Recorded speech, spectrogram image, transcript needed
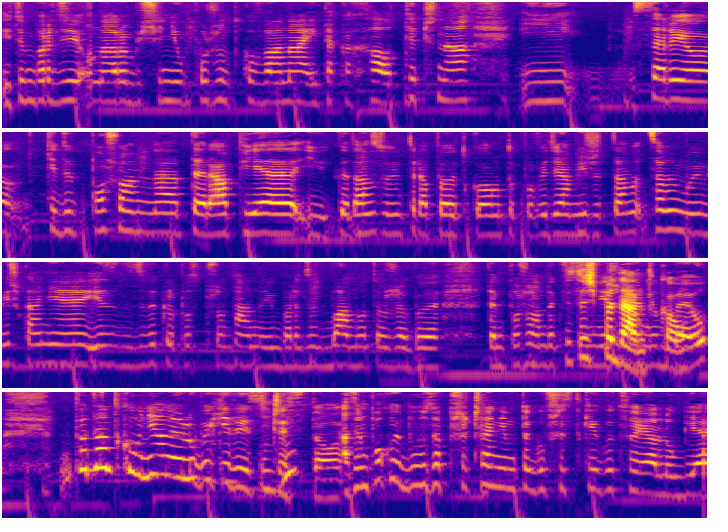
i tym bardziej ona robi się nieuporządkowana i taka chaotyczna i serio, kiedy poszłam na terapię i gadałam z moją terapeutką, to powiedziała mi, że tam, całe moje mieszkanie jest zwykle posprzątane i bardzo dbam o to, żeby ten porządek w Jesteś tym mieszkaniu pedantką. był. Pedantką nie, ale lubię, kiedy jest czysto. A ten pokój był zaprzeczeniem tego wszystkiego, co ja lubię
